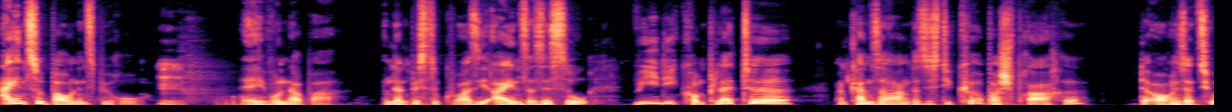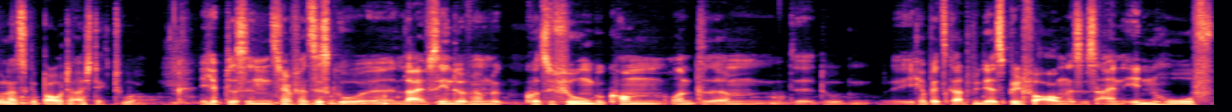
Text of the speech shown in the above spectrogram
einzubauen ins Büro. Mhm. Ey, wunderbar. Und dann bist du quasi eins. Das ist so wie die komplette, man kann sagen, das ist die Körpersprache der Organisation als gebaute Architektur. Ich habe das in San Francisco äh, live sehen dürfen, wir haben eine kurze Führung bekommen und ähm, du, ich habe jetzt gerade wieder das Bild vor Augen, es ist ein Innenhof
